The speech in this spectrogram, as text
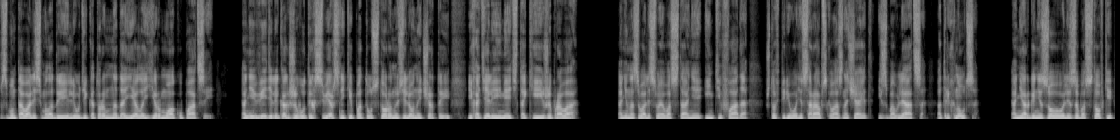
Взбунтовались молодые люди, которым надоело ермо оккупации. Они видели, как живут их сверстники по ту сторону зеленой черты и хотели иметь такие же права. Они назвали свое восстание «интифада», что в переводе с арабского означает «избавляться», «отряхнуться». Они организовывали забастовки,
